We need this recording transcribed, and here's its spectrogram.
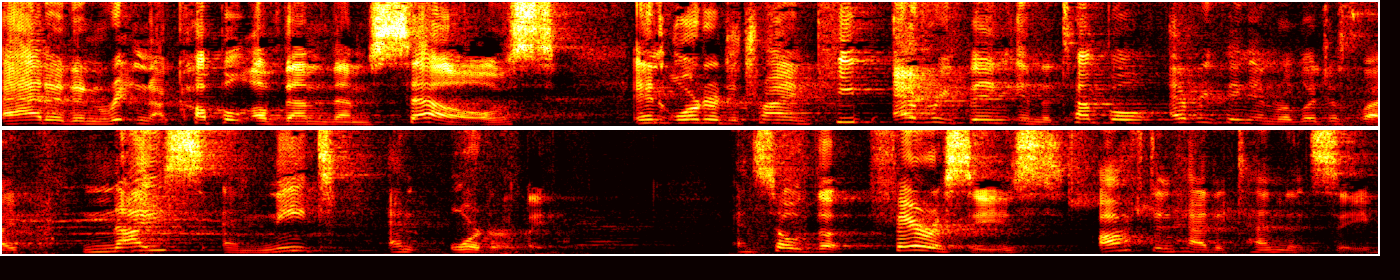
added and written a couple of them themselves in order to try and keep everything in the temple, everything in religious life, nice and neat and orderly. And so the Pharisees often had a tendency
